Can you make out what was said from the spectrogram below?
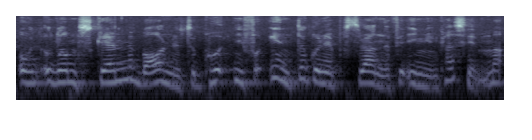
Och, och de skrämmer barnen. Så gå, ni får inte gå ner på stranden för ingen kan simma.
